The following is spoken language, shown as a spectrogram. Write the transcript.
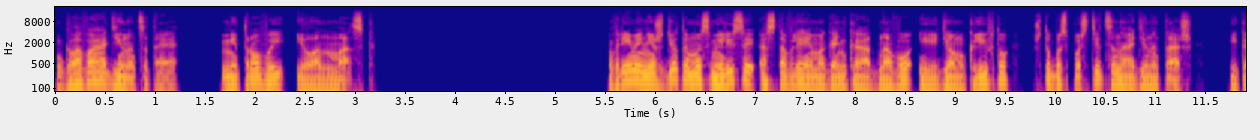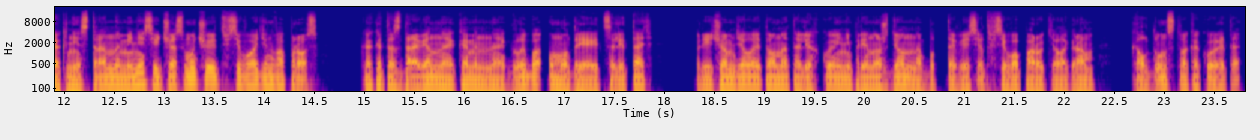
Глава 11. Метровый Илон Маск. Время не ждет, и мы с Мелиссой оставляем огонька одного и идем к лифту, чтобы спуститься на один этаж. И, как ни странно, меня сейчас мучает всего один вопрос. Как эта здоровенная каменная глыба умудряется летать? Причем делает он это легко и непринужденно, будто весит всего пару килограмм. Колдунство какое-то.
